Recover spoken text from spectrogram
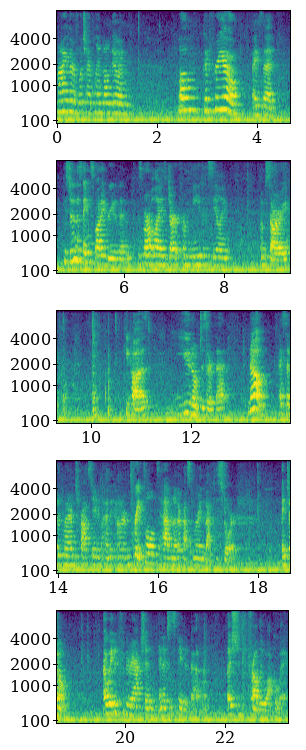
Neither of which I planned on doing. Well, good for you, I said. He stood in the same spot I greeted him, his marble eyes dart from me to the ceiling. I'm sorry. He paused. You don't deserve that. No, I said with my arms crossed, standing behind the counter, grateful to have another customer in the back of the store. I don't. I waited for the reaction and anticipated a bad one. I should probably walk away.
